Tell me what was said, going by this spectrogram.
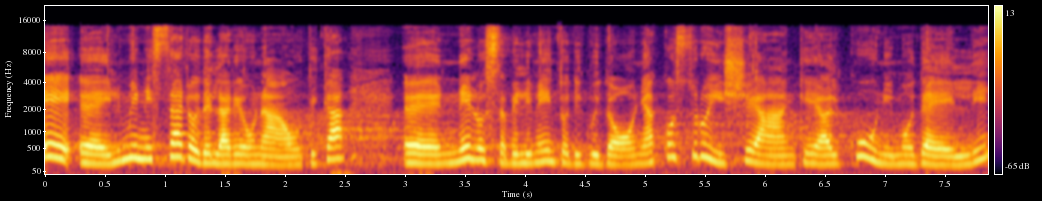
e eh, il Ministero dell'Aeronautica eh, nello stabilimento di Guidonia costruisce anche alcuni modelli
